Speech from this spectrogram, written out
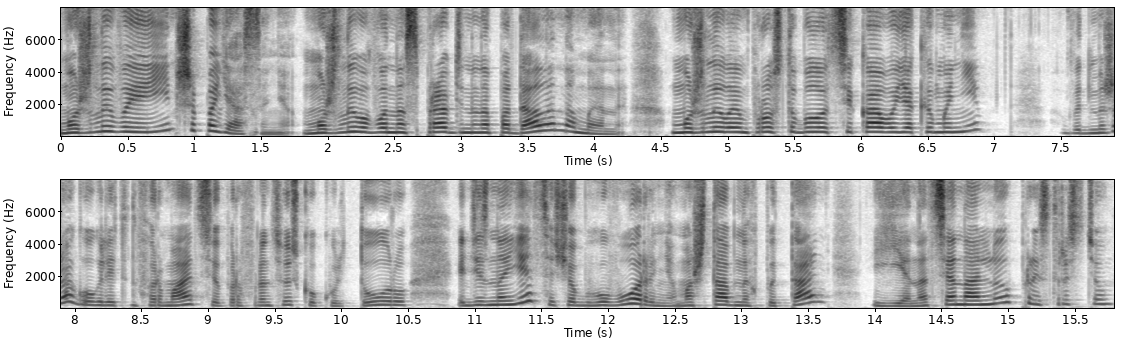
Можливо, є інше пояснення? Можливо, вона справді не нападала на мене? Можливо, їм просто було цікаво, як і мені? Ведмежа гуглить інформацію про французьку культуру і дізнається, що обговорення масштабних питань є національною пристрастю.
